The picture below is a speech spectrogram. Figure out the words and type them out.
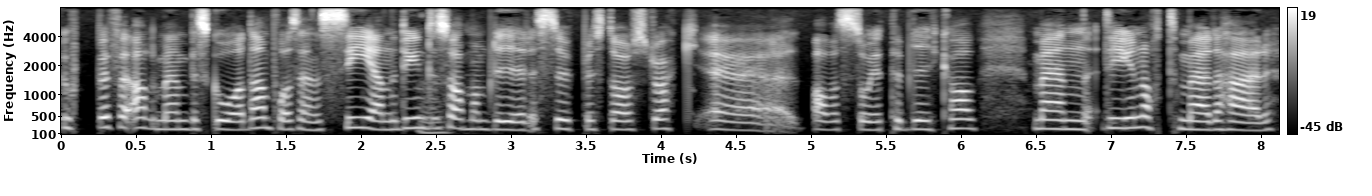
uppe för allmän beskådan på en scen. Det är ju inte Mm. så att man blir superstarstruck eh, av att stå i ett publikhav. Men det är ju något med det här,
